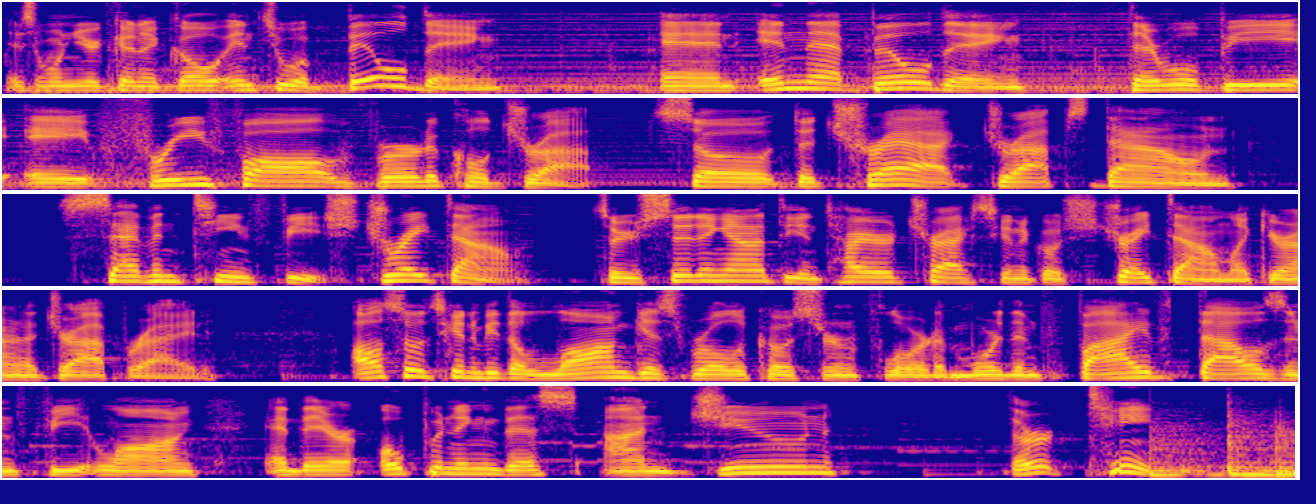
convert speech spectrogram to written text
is when you're going to go into a building, and in that building, there will be a free fall vertical drop. So the track drops down 17 feet straight down. So you're sitting on it, the entire track's going to go straight down like you're on a drop ride. Also, it's going to be the longest roller coaster in Florida, more than 5,000 feet long, and they are opening this on June 13th.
